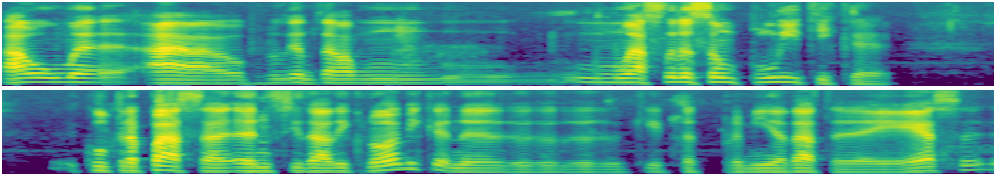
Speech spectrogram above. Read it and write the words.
há uma, há, digamos, há um, uma aceleração política que ultrapassa a necessidade económica, na, que portanto, para mim a data é essa,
